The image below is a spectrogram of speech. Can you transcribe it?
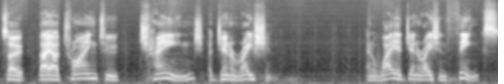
So they are trying to change a generation and a way a generation thinks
